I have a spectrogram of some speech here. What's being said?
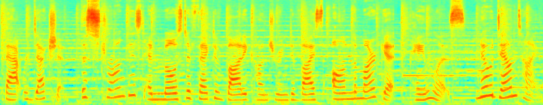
fat reduction. The strongest and most effective body contouring device on the market. Painless, no downtime,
